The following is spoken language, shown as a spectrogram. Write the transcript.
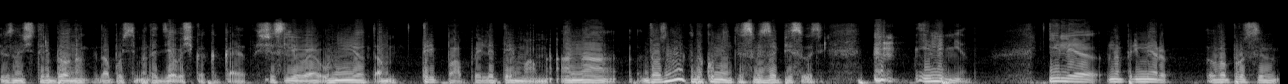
значит, ребенок, допустим, это девочка какая-то счастливая, у нее там три папы или три мамы. Она должна документы свои записывать или нет? Или, например, вопросы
